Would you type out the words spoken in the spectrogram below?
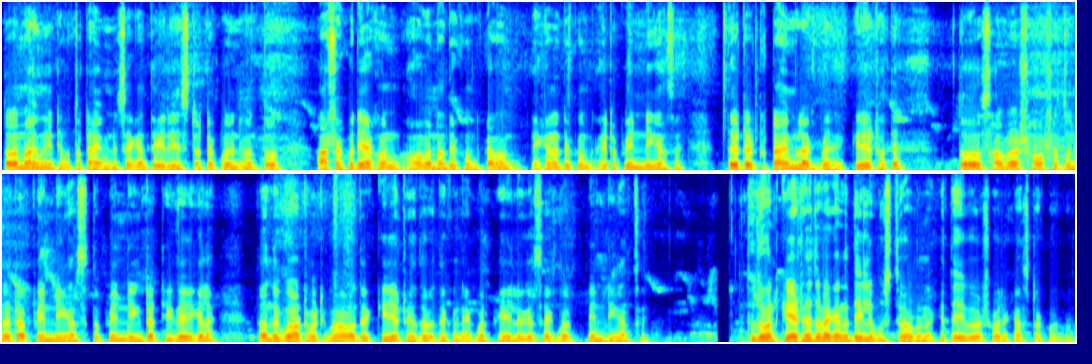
তারা নয় মিনিটের মতো টাইম নিচ্ছে, এখান থেকে রেজিস্টারটা করে নেবেন। তো আশা করি এখন হবে না দেখুন, কারণ এখানে দেখুন এটা পেন্ডিং আছে। তো এটা একটু টাইম লাগবে ক্রিয়েট হতে। তো সার্ভারের সমস্যার জন্য এটা পেন্ডিং আছে। তো পেন্ডিংটা ঠিক হয়ে গেলে তখন দেখবেন অটোমেটিকভাবে আমাদের ক্রিয়েট হয়ে যাবে। দেখুন একবার ফেল হয়ে গেছে, একবার পেন্ডিং আছে। তো যখন ক্রিয়েট হয়ে যাবে, এখানে দেখলে বুঝতে পারবেন আর কি। তো এইভাবে সবাই কাজটা করবেন।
